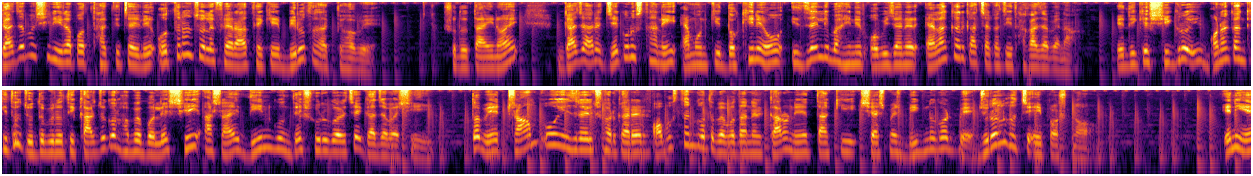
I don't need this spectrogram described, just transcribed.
গাজাবাসী নিরাপদ থাকতে চাইলে উত্তরাঞ্চলে ফেরা থেকে বিরত থাকতে হবে। শুধু তাই নয়, গাজার যে কোনো স্থানেই, এমনকি দক্ষিণেও ইসরায়েলি বাহিনীর অভিযানের এলাকার কাছাকাছি থাকা যাবে না। এদিকে শীঘ্রই অনাকাঙ্ক্ষিত যুদ্ধবিরতি কার্যকর হবে বলে সেই আশায় দিন গুনতে শুরু করেছে গাজাবাসী। তবে ট্রাম্প ও ইসরায়েল সরকারের অবস্থানগত ব্যবধানের কারণে তা কি শেষমেশ বিঘ্ন ঘটবে? জোরালো হচ্ছে এই প্রশ্ন। এ নিয়ে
